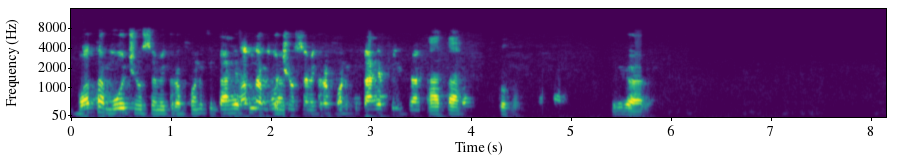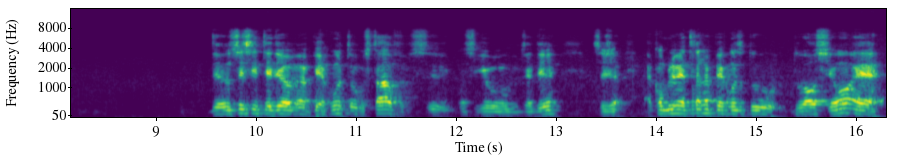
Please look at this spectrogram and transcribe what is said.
Bota mute no seu microfone que está replicando. Bota mute no seu microfone que está replicando. Ah, tá. Desculpa. Obrigado. Eu não sei se entendeu a minha pergunta, Gustavo, se conseguiu entender. Ou seja, complementando a pergunta do, do Alcion, é,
